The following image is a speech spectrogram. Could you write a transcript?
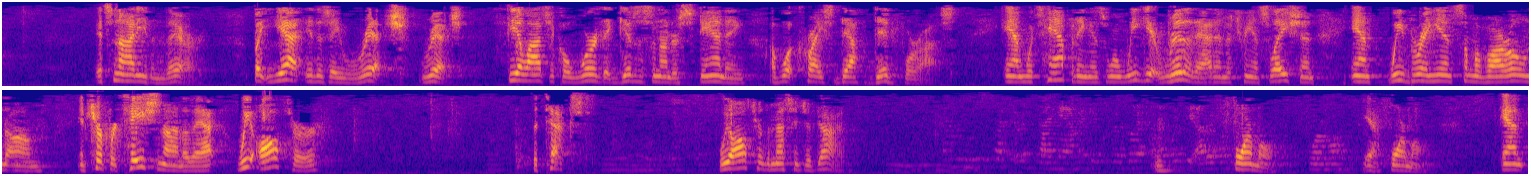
It's not even there. But yet, it is a rich, rich theological word that gives us an understanding of what Christ's death did for us. And what's happening is when we get rid of that in the translation and we bring in some of our own um, interpretation onto that, we alter the text. We alter the message of God. Mm-hmm. Formal. Formal. Yeah, formal. And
